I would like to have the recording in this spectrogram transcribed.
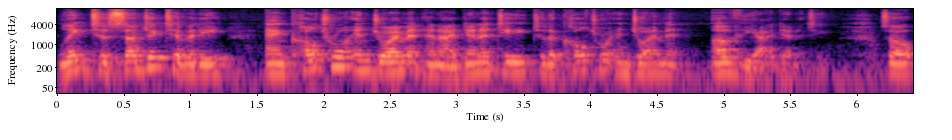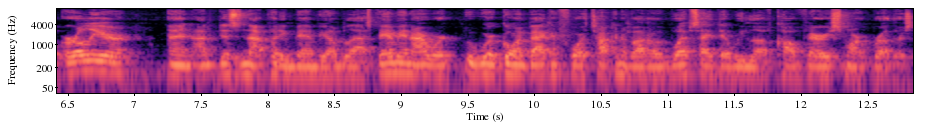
linked to subjectivity and cultural enjoyment and identity to the cultural enjoyment of the identity. So earlier, and I'm, this is not putting Bambi on blast. Bambi and I were, were going back and forth talking about a website that we love called Very Smart Brothas,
